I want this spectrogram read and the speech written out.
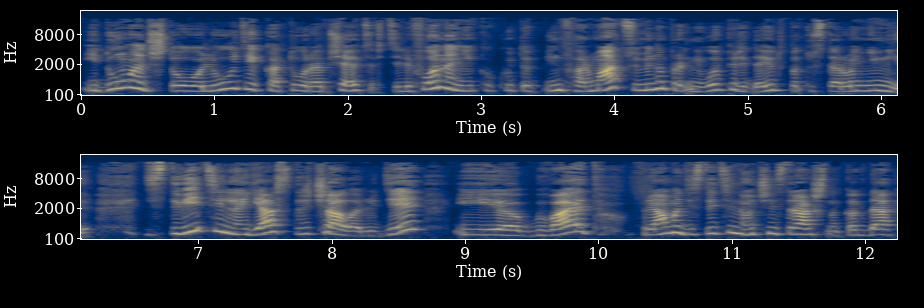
и думает, что люди, которые общаются в телефон, они какую-то информацию именно про него передают в потусторонний мир. Действительно, я встречала людей, и бывает прямо действительно очень страшно, когда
